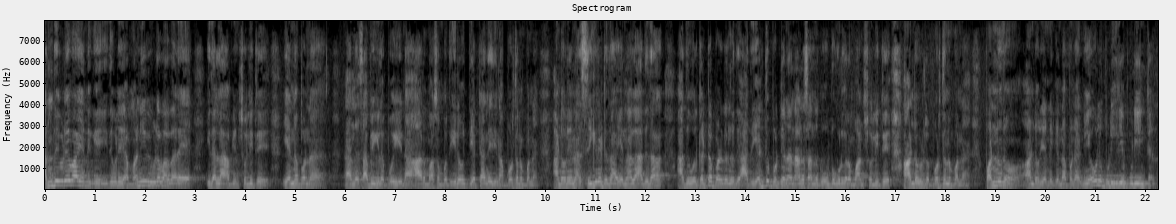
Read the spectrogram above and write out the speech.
அந்த விடவா எனக்கு இதை விட என் மனைவி விடவா வேற இதெல்லாம் அப்படின்னு சொல்லிட்டு என்ன பண்ண அந்த சபைகளை போய் நான் ஆறு மாதம் பத்து இருபத்தி எட்டாம் தேதி நான் பொருத்தனை பண்ணேன். ஆண்டவரே நான் சிகரெட்டு தான். என்னால் அதுதான் அது ஒரு கெட்ட பழக்கங்கிறது. அது எடுத்து போட்டு நான் ஞானசானுக்கு ஒப்பு கொடுக்குறேம்மான்னு சொல்லிட்டு ஆண்டவர்கிட்ட பொருத்தனை பண்ணேன். பண்ணுதும். ஆண்டவர் எனக்கு என்ன பண்ணார்? நீ எவ்வளோ பிடிக்கிறியே பிடிங்கிட்டார்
